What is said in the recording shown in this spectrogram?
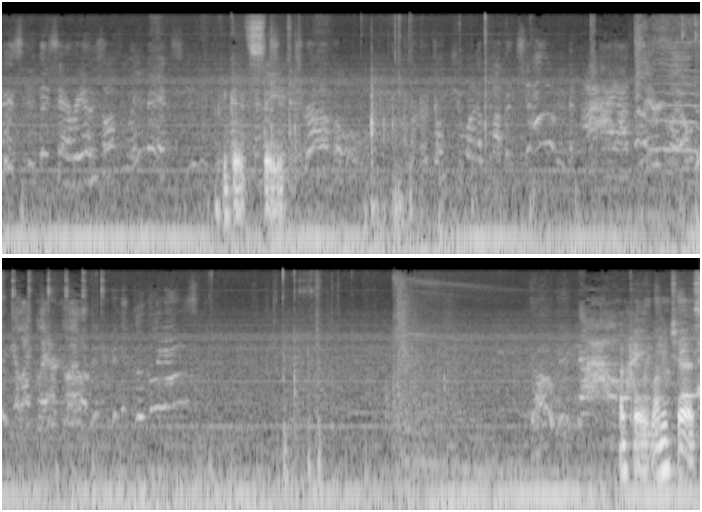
This, this area is off limits! Okay, good, it's saved. They let me just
